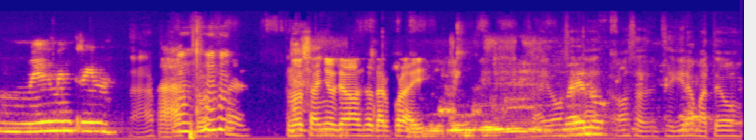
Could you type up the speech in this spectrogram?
Mm, Él me entrena. Ah, pues Ah. Unos años ya vamos a andar por ahí. ahí vamos, Bueno. a, vamos a seguir a Mateo.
